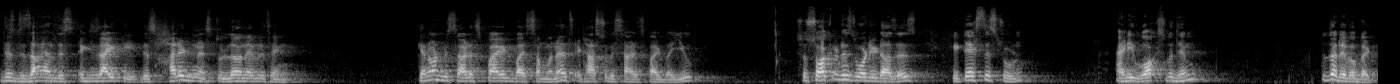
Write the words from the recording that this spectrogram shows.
this desire, this anxiety, this hurriedness to learn everything cannot be satisfied by someone else, it has to be satisfied by you. So Socrates, what he does is, he takes the student and he walks with him to the riverbed.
